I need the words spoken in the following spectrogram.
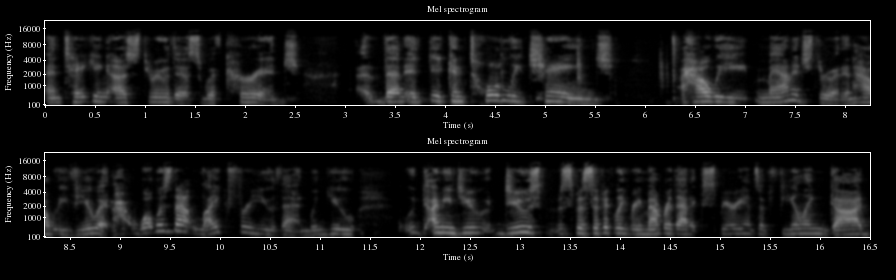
and taking us through this with courage, then it, it can totally change how we manage through it and how we view it. What was that like for you then when you I mean, do you do you specifically remember that experience of feeling God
